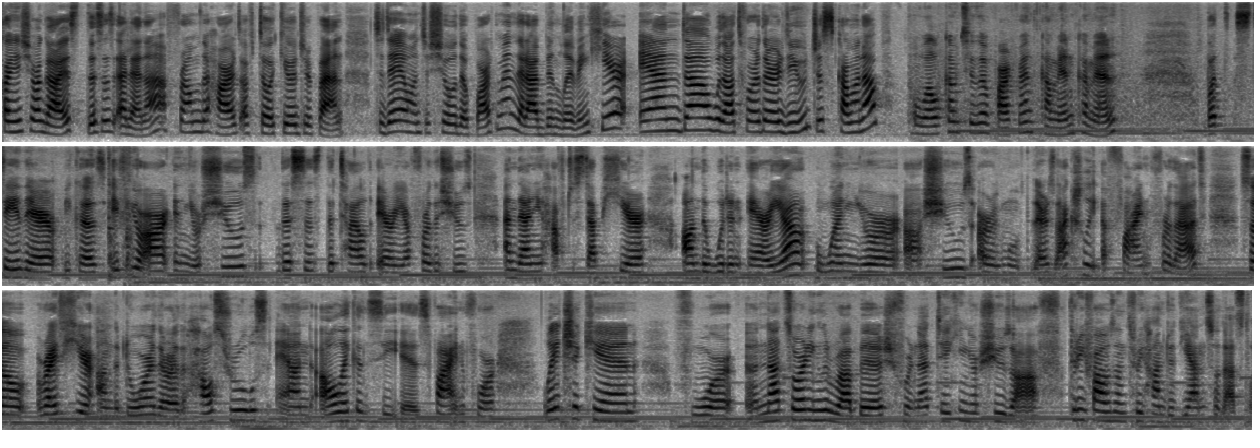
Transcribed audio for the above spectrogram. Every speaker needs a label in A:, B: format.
A: Konnichiwa guys, this is Elena from the heart of Tokyo, Japan. Today I want to show the apartment that I've been living here and uh, without further ado, just come on up. Welcome to the apartment, come in, come in but stay there because if you are in your shoes this is the tiled area for the shoes and then you have to step here on the wooden area when your uh, shoes are removed. There's actually a fine for that. So right here on the door there are the house rules and all I can see is fine for late check-in for uh, not sorting the rubbish, for not taking your shoes off, 3,300 yen, so that's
